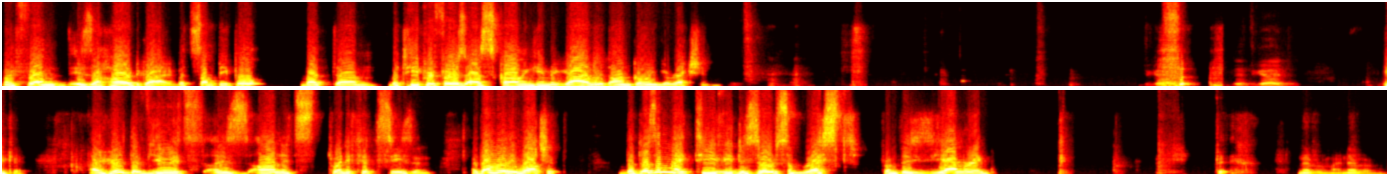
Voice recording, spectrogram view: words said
My friend is a hard guy, but some people, but um, but he prefers us calling him a guy with ongoing erection. It's good. it's good. Okay. I heard The View is, is on its 25th season. I don't really watch it, but doesn't my TV deserve some rest from these yammering? never mind, never mind.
